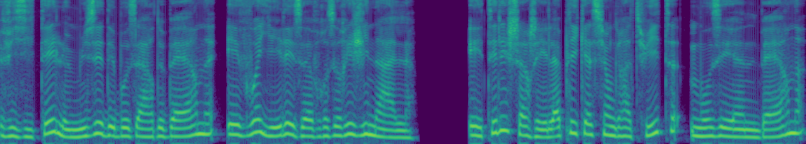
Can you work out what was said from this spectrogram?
Visitez le musée des beaux-arts de Berne et voyez les œuvres originales. Et téléchargez l'application gratuite Moseen Berne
